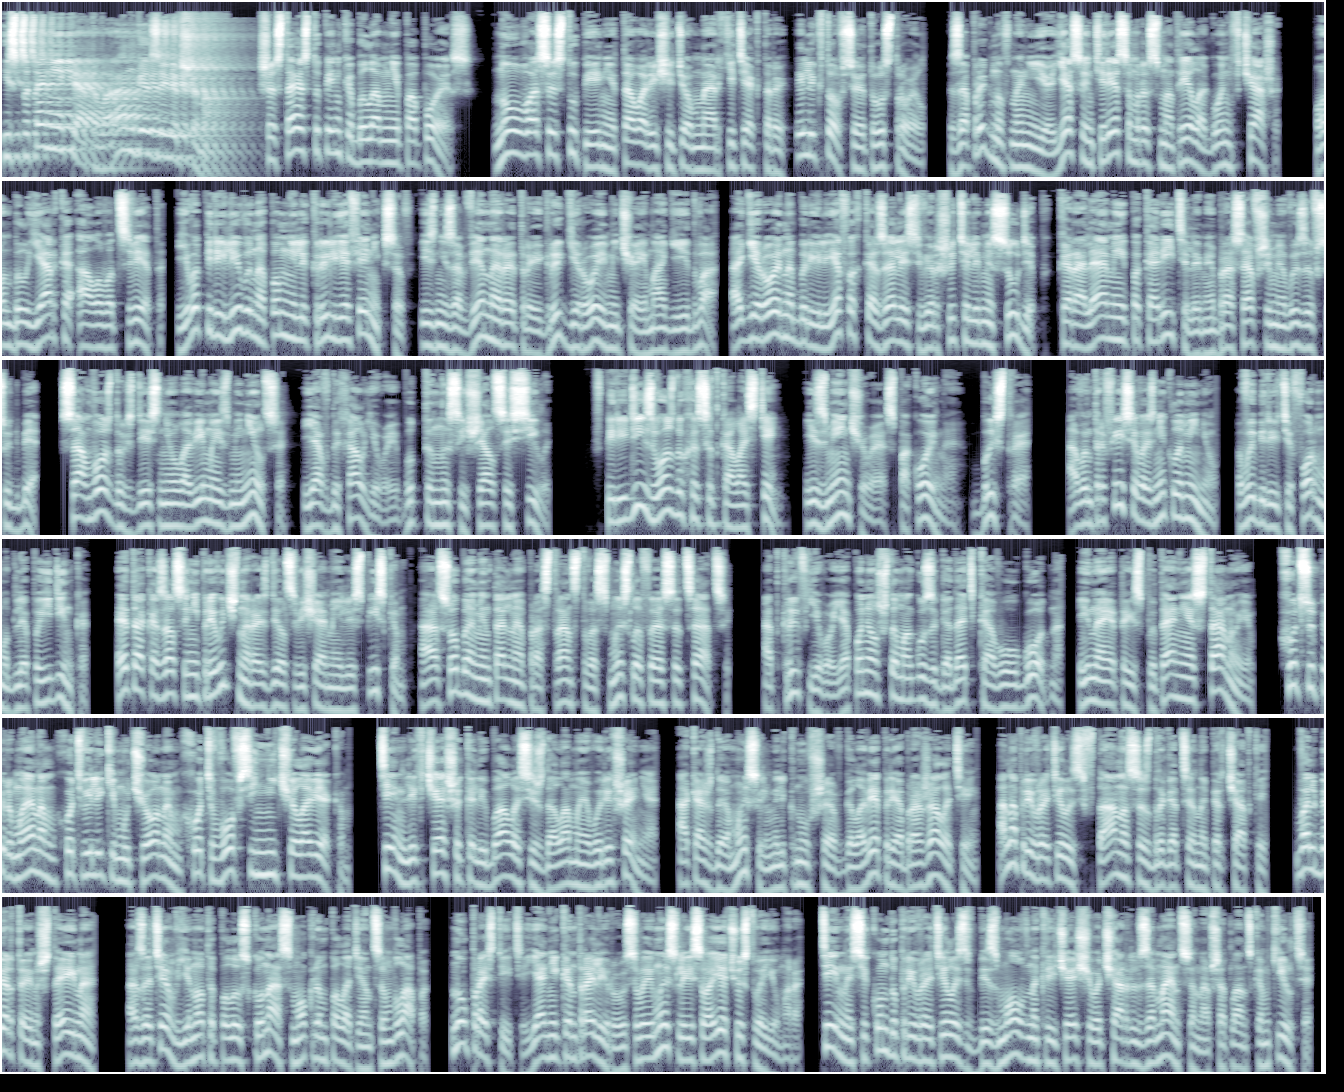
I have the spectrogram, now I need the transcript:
Испытание пятого ранга завершено. Шестая ступенька была мне по пояс. Ну, у вас и ступени, товарищи темные архитекторы, или кто все это устроил. Запрыгнув на нее, я с интересом рассмотрел огонь в чашах. Он был ярко-алого цвета. Его переливы напомнили крылья фениксов из незабвенной ретро-игры «Герои Меча и Магии 2». А герои на барельефах казались вершителями судеб, королями и покорителями, бросавшими вызов судьбе. Сам воздух здесь неуловимо изменился. Я вдыхал его и будто насыщался силой. Впереди из воздуха соткалась тень. Изменчивая, спокойная, быстрая. А в интерфейсе возникло меню. Выберите форму для поединка. Это оказался непривычный раздел с вещами или списком, а особое ментальное пространство смыслов и ассоциаций. Открыв его, я понял, что могу загадать кого угодно, и на это испытание стану им. Хоть суперменом, хоть великим ученым, хоть вовсе не человеком. Тень легчайше колебалась и ждала моего решения, а каждая мысль, мелькнувшая в голове, преображала тень. Она превратилась в Таноса с драгоценной перчаткой, в Альберта Эйнштейна, а затем в енота-полускуна с мокрым полотенцем в лапах. Ну, простите, я не контролирую свои мысли и свое чувство юмора. Тень на секунду превратилась в безмолвно кричащего Чарльза Мэнсона в шотландском килте.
